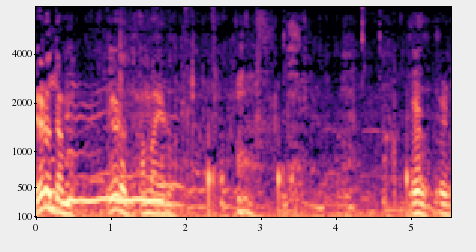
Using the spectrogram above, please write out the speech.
ఏడొద్దమ్మా. ఏడొద్దు. అమ్మ ఏడు. ఏడు ఏడు.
